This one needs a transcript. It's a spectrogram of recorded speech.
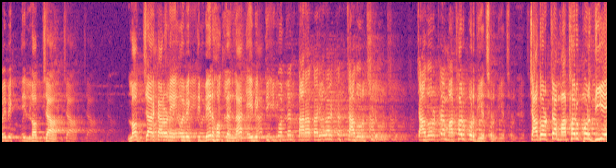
ওই ব্যক্তির লজ্জা। লজ্জার কারণে ওই ব্যক্তি বের হতলেন না। এই ব্যক্তি কি করলেন? তাড়াতাড়ি ওনার একটা চাদর ছিল। চাদরটা মাথার উপর দিয়েছেন। চাদরটা মাথার উপর দিয়ে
